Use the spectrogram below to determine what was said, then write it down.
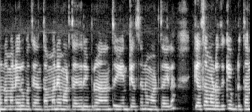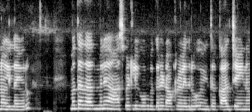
ನಮ್ಮ ಮನೆಯವರು ಮತ್ತು ನನ್ನ ತಮ್ಮನೇ ಮಾಡ್ತಾಯಿದ್ದಾರೆ ಇಬ್ಬರು ನಾನಂತೂ ಏನು ಕೆಲಸನೂ ಮಾಡ್ತಾಯಿಲ್ಲ ಕೆಲಸ ಮಾಡೋದಕ್ಕೆ ಬಿಡ್ತಾನೂ ಇಲ್ಲ ಇವರು. ಮತ್ತು ಅದಾದಮೇಲೆ ಹಾಸ್ಪಿಟ್ಲಿಗೆ ಹೋಗ್ಬೇಕಾದ್ರೆ ಡಾಕ್ಟ್ರು ಹೇಳಿದರು, ಈ ಥರ ಕಾಲು ಚೈನು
